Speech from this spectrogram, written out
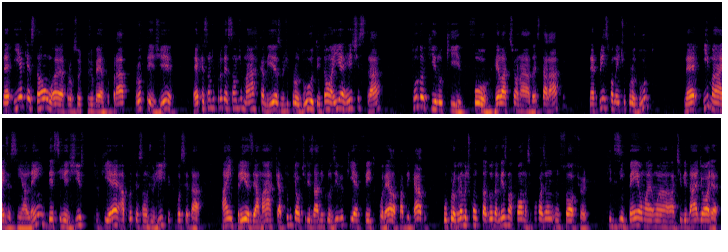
né? E a questão, é, professor Gilberto, para proteger, é questão de proteção de marca mesmo, de produto. Então, aí é registrar tudo aquilo que for relacionado à startup, né, principalmente o produto, né, e mais, assim, além desse registro que é a proteção jurídica que você dá à empresa, à marca, a tudo que é utilizado, inclusive o que é feito por ela, fabricado, o programa de computador, da mesma forma, se for fazer um, um software que desempenha uma, uma atividade, olha,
